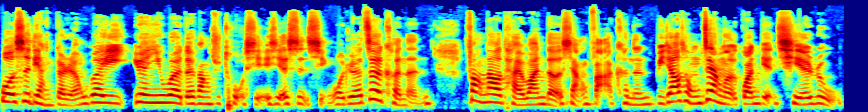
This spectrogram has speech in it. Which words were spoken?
或者是两个人为愿意为了对方去妥协一些事情，我觉得这个可能放到台湾的想法，可能比较从这样的观点切入，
